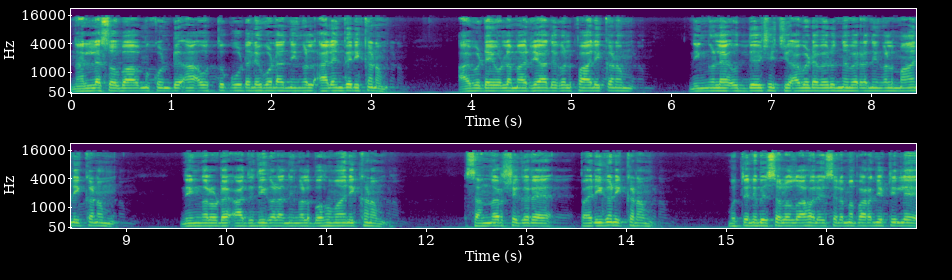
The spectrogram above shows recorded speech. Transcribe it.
നല്ല സ്വഭാവം കൊണ്ട് ആ ഒത്തുകൂടലുകളെ നിങ്ങൾ അലങ്കരിക്കണം. അവിടെയുള്ള മര്യാദകൾ പാലിക്കണം. നിങ്ങളെ ഉദ്ദേശിച്ച് അവിടെ വരുന്നവരെ നിങ്ങൾ മാനിക്കണം. നിങ്ങളുടെ അതിഥികളെ നിങ്ങൾ ബഹുമാനിക്കണം. സന്ദർശകരെ പരിഗണിക്കണം. മുത്തനബി സല്ലാഹു അലൈഹി സ്വലമ പറഞ്ഞിട്ടില്ലേ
